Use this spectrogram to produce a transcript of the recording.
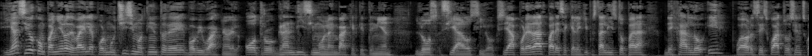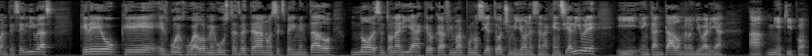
Y ha sido compañero de baile por muchísimo tiempo de Bobby Wagner, el otro grandísimo linebacker que tenían los Seattle Seahawks. Ya por edad parece que el equipo está listo para dejarlo ir. Jugador de 6'4, 246 libras. Creo que es buen jugador, me gusta, es veterano, es experimentado, no desentonaría, creo que va a firmar por unos 7, 8 millones en la agencia libre y encantado me lo llevaría a mi equipo.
